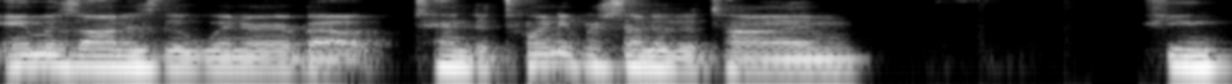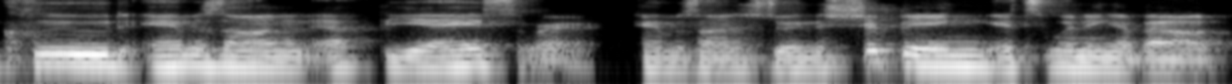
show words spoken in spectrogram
Amazon is the winner about 10 to 20% of the time. If you include Amazon and FBA, so where Amazon is doing the shipping, it's winning about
